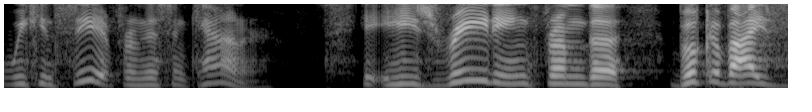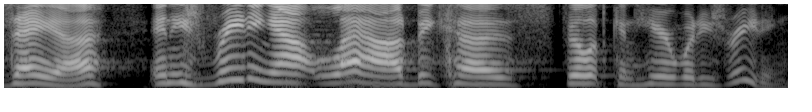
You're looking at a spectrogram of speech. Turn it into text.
We can see it from this encounter. He's reading from the book of Isaiah, and he's reading out loud because Philip can hear what he's reading.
